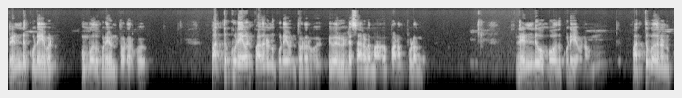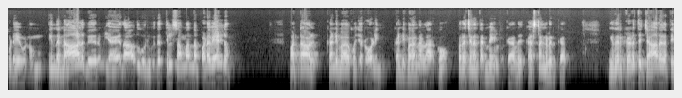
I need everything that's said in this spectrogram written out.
ரெண்டு குடையவன் ஒன்பது குடையவன் தொடர்பு. பத்து குடையவன் பதினொன்று குடையவன் தொடர்பு. இவர்கள்ட்ட சரளமாக பணம் புழங்கும். ரெண்டு ஒன்பது குடையவனும் பத்து பதினொன்று குடையவனும் இந்த நாலு பேரும் ஏதாவது ஒரு விதத்தில் சம்பந்தப்பட வேண்டும். பட்டால் கண்டிப்பாக கொஞ்சம் ரோலிங் கண்டிப்பாக நல்லா இருக்கும். பிரச்சனை தன்மைகள் இருக்காது. கஷ்டங்கள் இருக்காது. இதற்கடுத்து ஜாதகத்தை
